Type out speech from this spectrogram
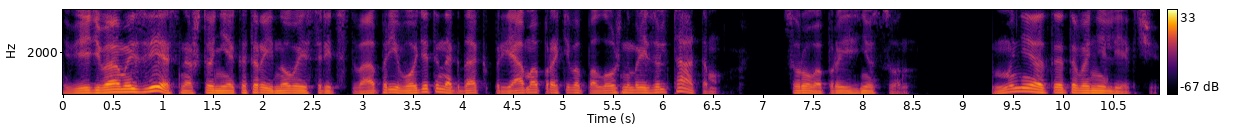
Ведь вам известно, что некоторые новые средства приводят иногда к прямо противоположным результатам, сурово произнес он. Мне от этого не легче.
